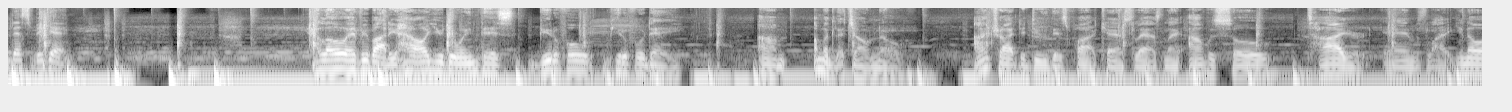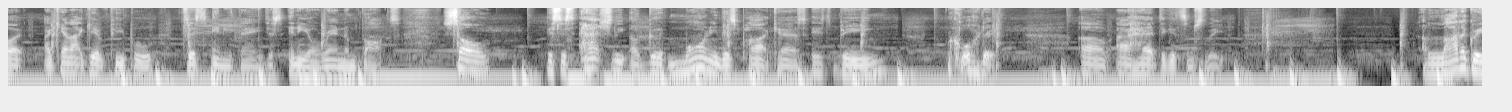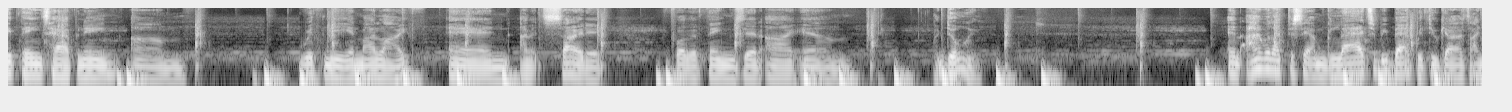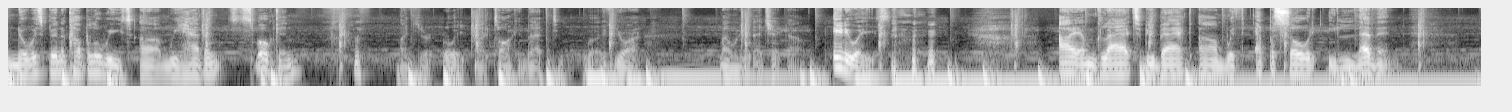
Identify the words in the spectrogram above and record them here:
let's begin. Hello, everybody. How are you doing this beautiful, beautiful day? Um, I'm gonna let y'all know. I tried to do this podcast last night. I was so tired and was like, you know what? I cannot give people just anything, just any old random thoughts. So, this is actually a good morning. This podcast is being recorded. Um, I had to get some sleep. A lot of great things happening um, with me in my life, and I'm excited for the things that I am doing. And I would like to say I'm glad to be back with you guys. I know it's been a couple of weeks. Um, we haven't spoken. like you're really like talking back to me. Well, if you are, might want to get that checked out. Anyways, I am glad to be back um, with episode 11.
